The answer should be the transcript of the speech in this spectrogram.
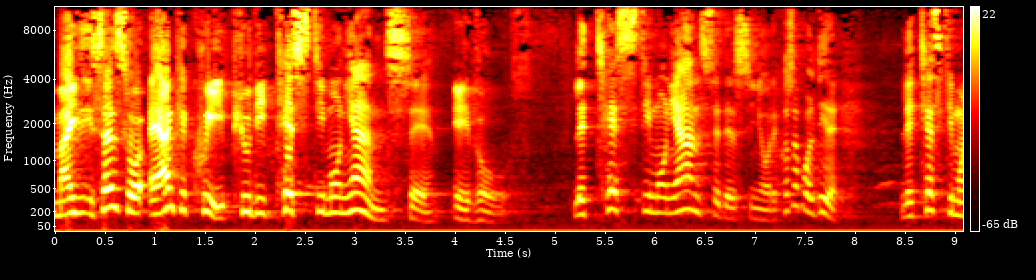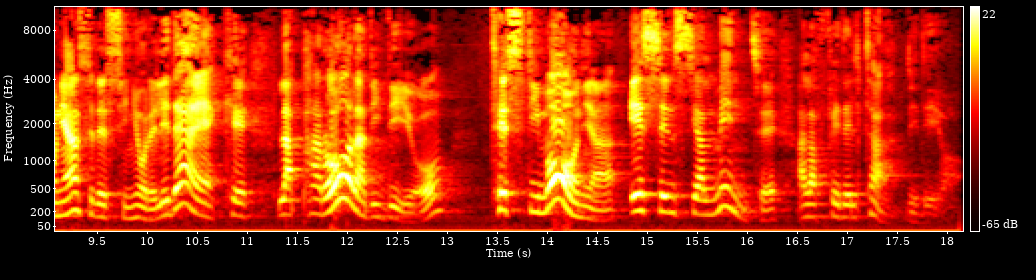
Ma il senso è anche qui più di testimonianze evo, le testimonianze del Signore. Cosa vuol dire le testimonianze del Signore? L'idea è che la parola di Dio testimonia essenzialmente alla fedeltà di Dio.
